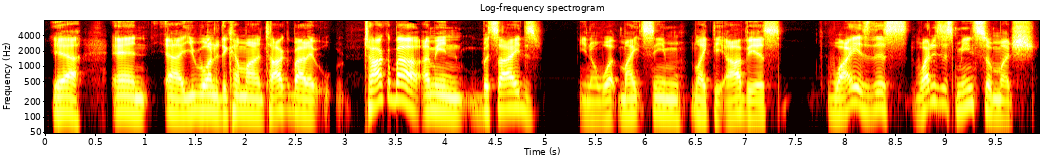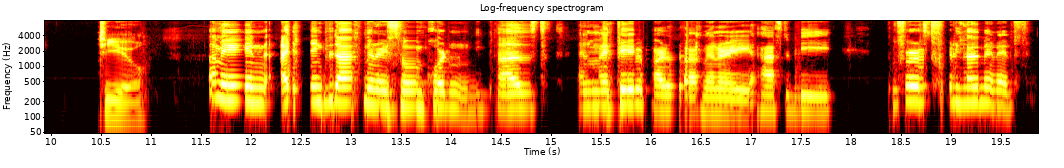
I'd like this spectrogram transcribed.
Yeah, and uh, you wanted to come on and talk about it. Talk about, I mean, besides you know what might seem like the obvious, why is this? Why does this mean so much to you? I mean, I think the documentary is so important because, and my favorite part of the documentary has to be the first 45 minutes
